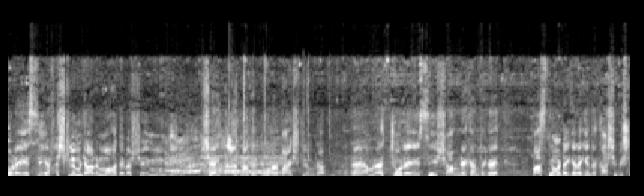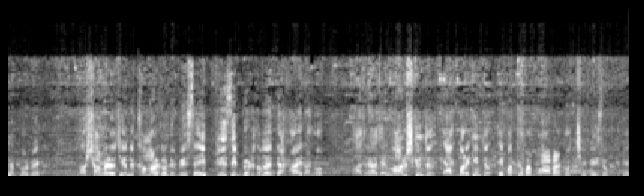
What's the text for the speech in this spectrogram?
চলে এসেছি। আঠাশ কিলোমিটার মহাদেবের সেই মন্দির, সেই তাজমাতে দু হাজার বাইশ কিলোমিটার। প্রায় আমরা চলে এসেছি সামনে এখান থেকে। পাঁচ কিলোমিটার গেলে কিন্তু কাশী বিশ্বনাথ পড়বে। আর সামনে রয়েছে কিন্তু কামারগন্টু ব্রিজ। এই ব্রিজ এই ভিডিও তোমাদের দেখায়, দেখো। হাজার হাজার মানুষ কিন্তু একবারে কিন্তু এপার ওপার পারাপার করছে ব্রিজ থেকে।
